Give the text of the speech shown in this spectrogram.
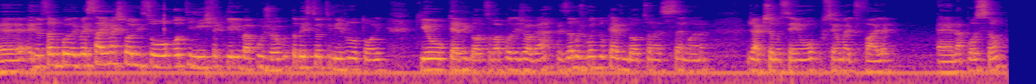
é, a não sabe quando ele vai sair, mas Tony sou otimista que ele vai pro jogo. Também tem otimismo no Tony que o Kevin Dodson vai poder jogar. Precisamos muito do Kevin Dodson nessa semana, já que estamos sem o, sem o Matt Filer é, na posição.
